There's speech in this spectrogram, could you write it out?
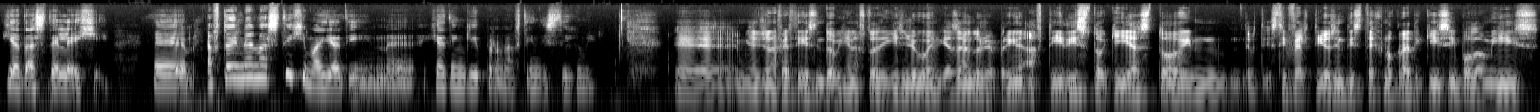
για τα στελέχη. Ε, αυτό είναι ένα στίχημα για την, ε, για την Κύπρο αυτή τη στιγμή. Ε, μια και αναφέρθηκε στην τοπική αυτοδιοίκηση και κουβεντιάζαμε το και πριν, αυτή η δυστοκία στο, στη βελτίωση της τεχνοκρατικής υποδομής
